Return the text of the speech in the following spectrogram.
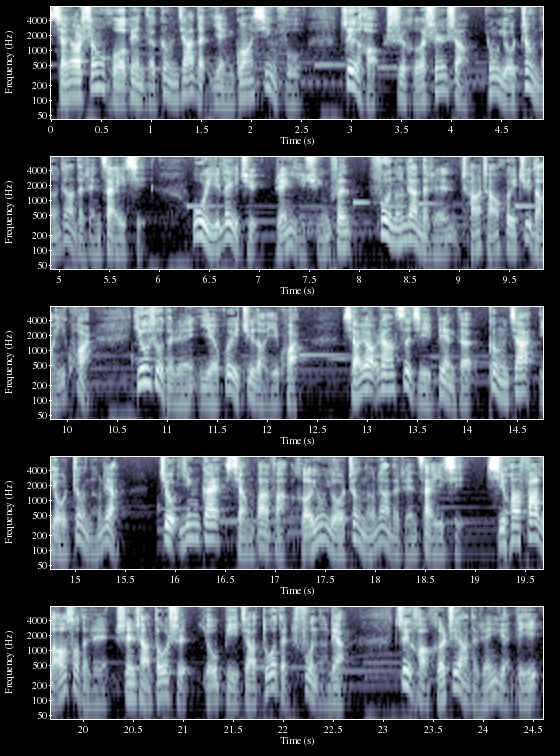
想要生活变得更加的眼光幸福，最好是和身上拥有正能量的人在一起。物以类聚，人以群分。负能量的人常常会聚到一块儿，优秀的人也会聚到一块儿。想要让自己变得更加有正能量，就应该想办法和拥有正能量的人在一起。喜欢发牢骚的人身上都是有比较多的负能量，最好和这样的人远离。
